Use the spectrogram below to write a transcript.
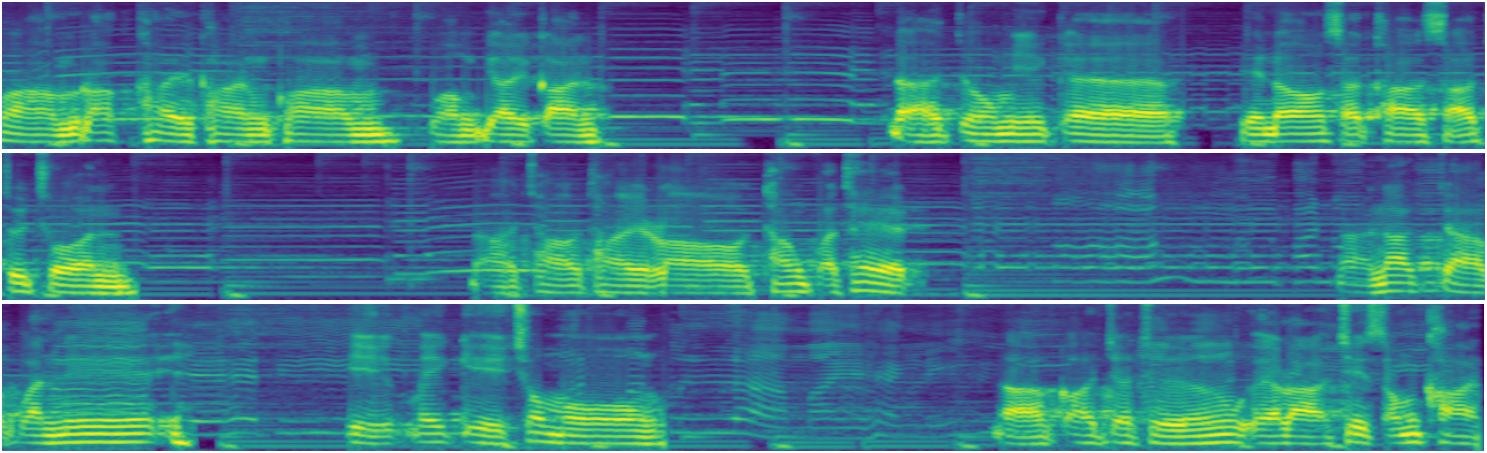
ความรักใคร่ครานความหวังใยกันและจงมีแก่พี่น้องศรัทธาสาธุชนชาวไทยเราทั้งประเทศนับจากวันนี้อีกไม่กี่ชั่วโมง ก็จะถึงเวลาที่สำคัญ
